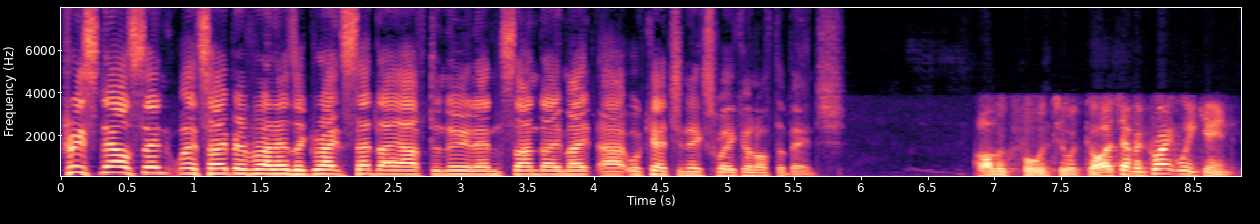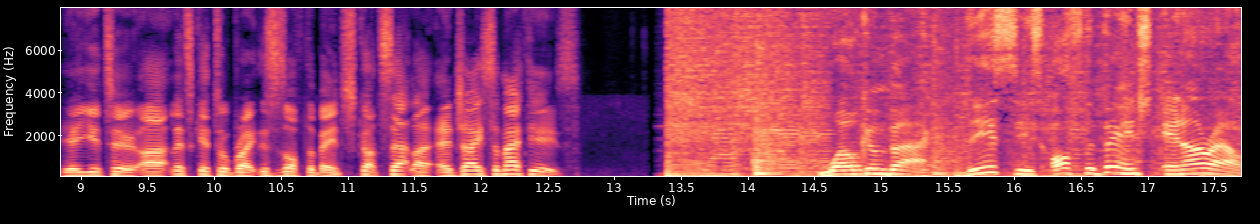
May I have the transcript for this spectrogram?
Chris Nelson, let's hope everyone has a great Saturday afternoon and Sunday, mate. Uh, we'll catch you next week on Off the Bench. I look forward to it, guys. Have a great weekend. Yeah, you too. Uh, let's get to a break. This is Off the Bench. Scott Sattler and Jason Matthews. Welcome back. This is Off the Bench NRL.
